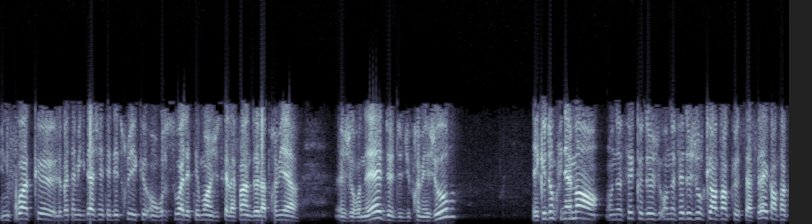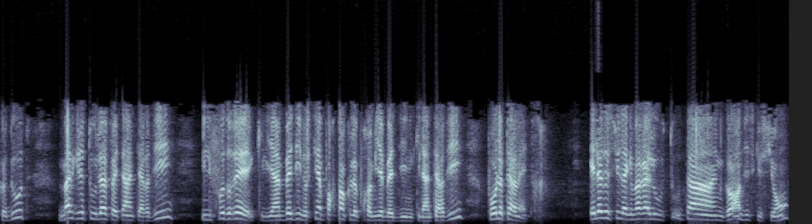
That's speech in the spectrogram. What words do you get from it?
une fois que le Beth a été détruit et qu'on reçoit les témoins jusqu'à la fin de la première journée, du premier jour, et que donc finalement on ne fait que deux, on ne fait deux jours qu'en tant que ça fait, qu'en tant que doute, malgré tout l'œuf a été interdit, il faudrait qu'il y ait un bedin aussi important que le premier bedin qu'il interdit pour le permettre. Et là-dessus, la Gemara ouvre toute une grande discussion.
